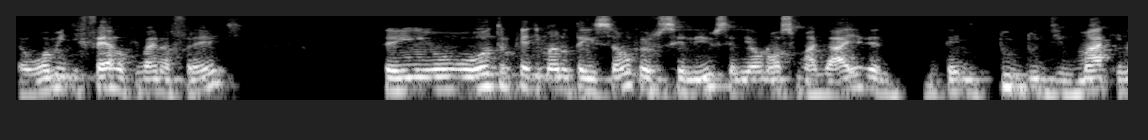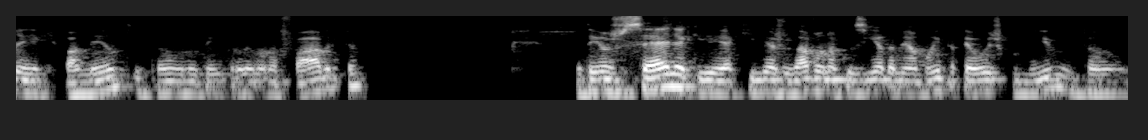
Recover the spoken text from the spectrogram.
é o homem de ferro que vai na frente. Tem o outro que é de manutenção, que é o Juscelio. Ele é o nosso MacGyver, entende tudo de máquina e equipamento, então não tem problema na fábrica. Eu tenho a Juscelia, que é que me ajudava na cozinha da minha mãe, está até hoje comigo, então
